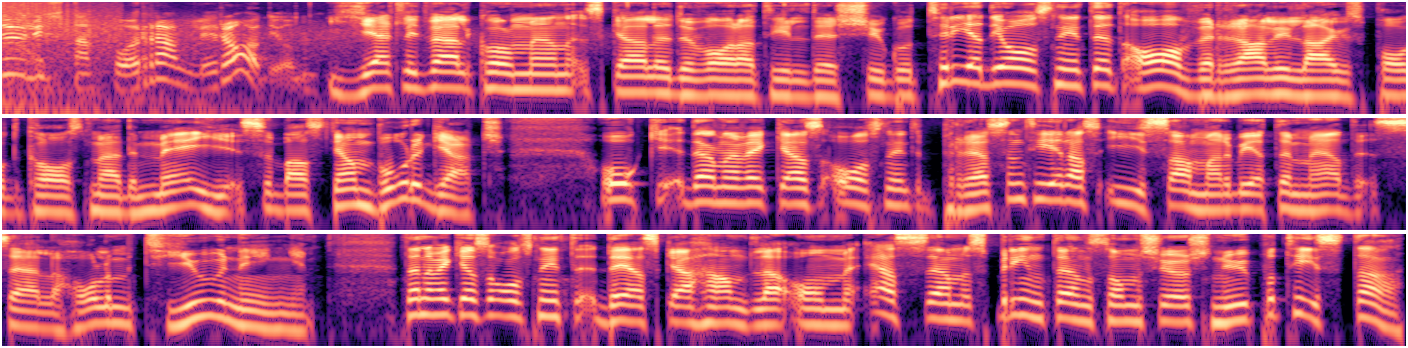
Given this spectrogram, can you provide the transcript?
Du lyssnar på Rallyradion. Hjärtligt välkommen ska du vara till det 23 avsnittet av Rally Lives podcast med mig, Sebastian Borgart. Och denna veckas avsnitt presenteras i samarbete med Sällholm Tuning. Denna veckas avsnitt det ska handla om SM-sprinten som körs nu på tisdag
